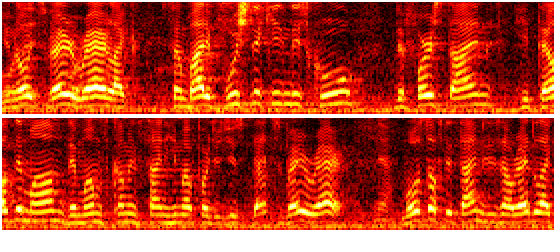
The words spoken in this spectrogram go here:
You know, it's very before- rare. Like somebody pushed the kid in the school the first time. He tells the mom, the mom's coming signing him up for jiu-jitsu. That's very rare. Yeah. Most of the times, it's already like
